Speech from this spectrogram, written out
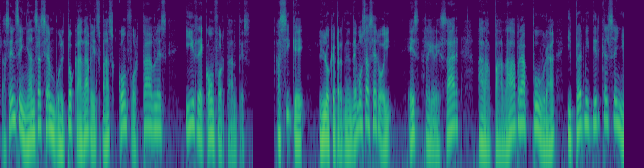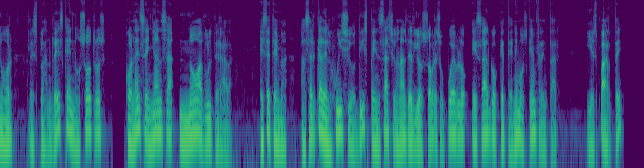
las enseñanzas se han vuelto cada vez más confortables y reconfortantes. Así que lo que pretendemos hacer hoy es regresar a la palabra pura y permitir que el Señor resplandezca en nosotros con la enseñanza no adulterada. Este tema acerca del juicio dispensacional de Dios sobre su pueblo es algo que tenemos que enfrentar y es parte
